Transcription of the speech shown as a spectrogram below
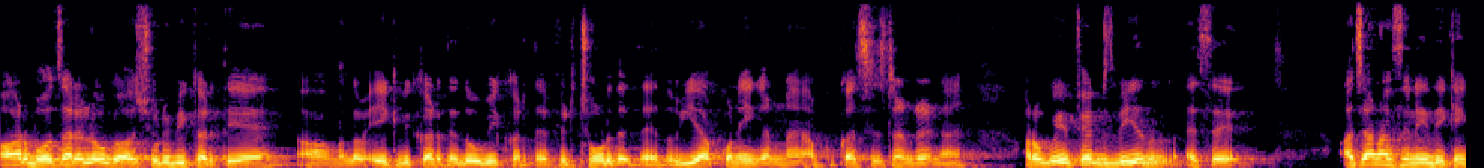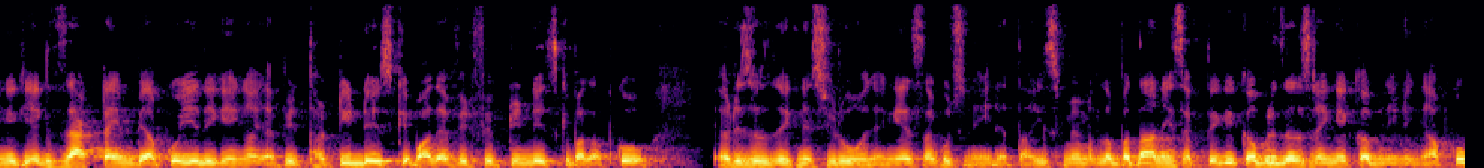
और बहुत सारे लोग शुरू भी करते हैं मतलब एक वीक करते हैं, दो वीक करते हैं, फिर छोड़ देते हैं तो ये आपको नहीं करना है, आपको कंसिस्टेंट रहना है, और आपको इफेक्ट्स भी ऐसे अचानक से नहीं दिखेंगे कि एग्जैक्ट टाइम पे आपको ये दिखेगा या फिर थर्टी डेज़ के बाद या फिर फिफ्टीन डेज़ के बाद आपको रिज़ल्ट देखने शुरू हो जाएँगे, ऐसा कुछ नहीं रहता। इसमें मतलब बता नहीं सकते कि कब रिज़ल्ट रहेंगे, कब नहीं रहेंगे। आपको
